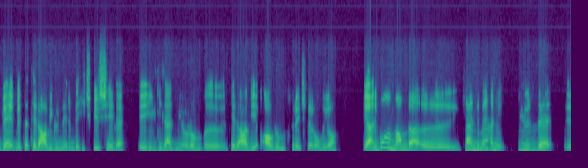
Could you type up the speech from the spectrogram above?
ve mesela tedavi günlerimde hiçbir şeyle e, ilgilenmiyorum. E, tedavi aldığım süreçler oluyor. Yani bu anlamda e, kendime hani yüzde e,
